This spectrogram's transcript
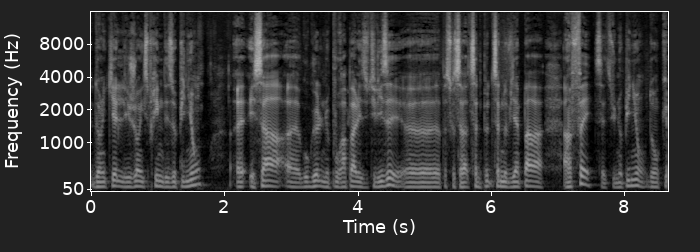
dans lesquels les gens expriment des opinions et ça, euh, Google ne pourra pas les utiliser euh, parce que ça, ça, ne peut, ça ne devient pas un fait, c'est une opinion. Donc,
